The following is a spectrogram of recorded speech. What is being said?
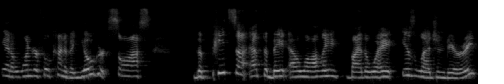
in a wonderful kind of a yogurt sauce the pizza at the Beit El Wali, by the way, is legendary.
